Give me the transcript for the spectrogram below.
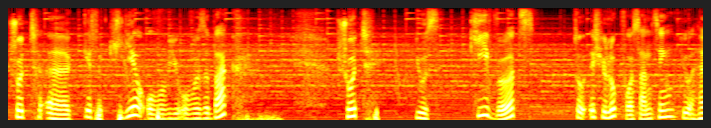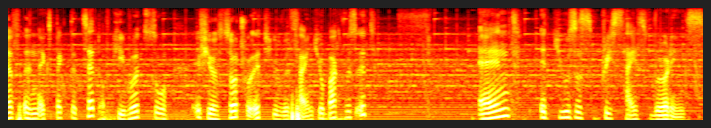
should uh, give a clear overview over the bug, should use keywords. So if you look for something, you have an expected set of keywords. So if you search for it, you will find your bug with it. And it uses precise wordings.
